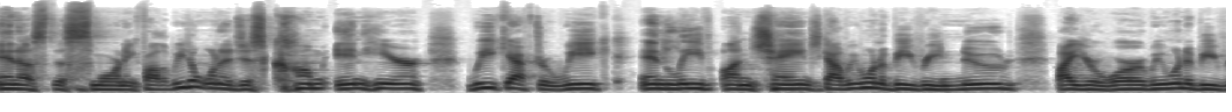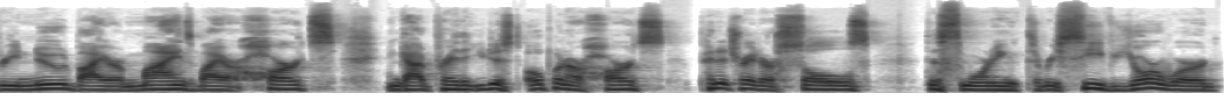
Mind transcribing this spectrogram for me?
in us this morning. Father, we don't want to just come in here week after week and leave unchanged. God, we want to be renewed by your word. We want to be renewed by our minds, by our hearts. And God, pray that you just open our hearts, penetrate our souls this morning to receive your word,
